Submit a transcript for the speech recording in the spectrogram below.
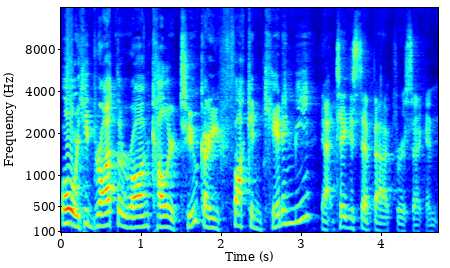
Oh, he brought the wrong color toque. Are you fucking kidding me? yeah. Take a step back for a second.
